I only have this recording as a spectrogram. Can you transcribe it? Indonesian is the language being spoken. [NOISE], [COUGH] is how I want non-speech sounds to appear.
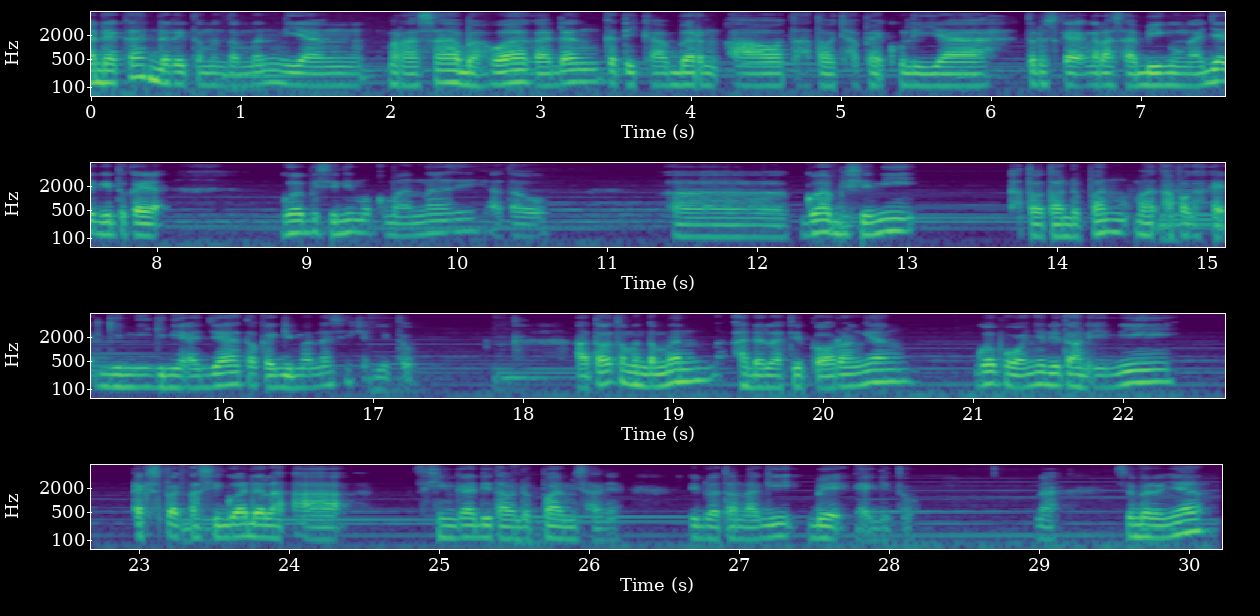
adakah dari teman-teman yang merasa bahwa kadang ketika burn out atau capek kuliah, terus kayak ngerasa bingung aja gitu kayak gue habis ini mau ke mana sih? Atau uh, gue habis ini atau tahun depan apakah kayak gini-gini aja atau kayak gimana sih? Kayak gitu. Atau teman-teman adalah tipe orang yang gue pokoknya di tahun ini ekspektasi gue adalah A sehingga di tahun depan misalnya di dua tahun lagi B kayak gitu. Nah sebenarnya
